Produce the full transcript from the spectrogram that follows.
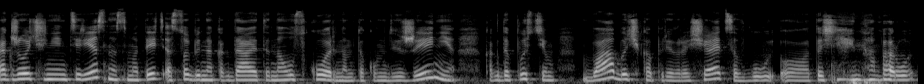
Также очень интересно смотреть, особенно когда это на ускоренном таком движении, как, допустим, бабочка превращается в, гу... точнее наоборот,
